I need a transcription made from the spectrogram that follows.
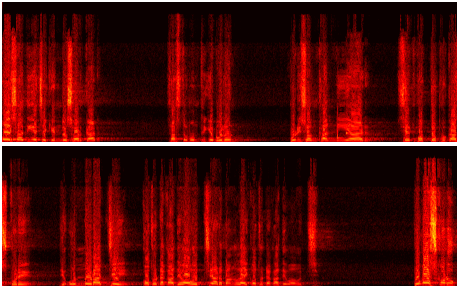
পয়সা দিয়েছে কেন্দ্র সরকার? স্বাস্থ্যমন্ত্রীকে বলুন, পরিসংখ্যান নিয়ে আর শ্বেতপত্র প্রকাশ করে যে অন্য রাজ্যে কত টাকা দেওয়া হচ্ছে আর বাংলায় কত টাকা দেওয়া হচ্ছে। প্রকাশ করুক।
